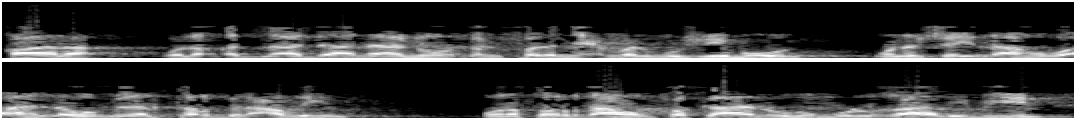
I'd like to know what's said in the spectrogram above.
قال ولقد نادانا نوح فلنعم المجيبون ونجيناه وأهله من الكرب العظيم ونصرناهم فكانوا هم الغالبين.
